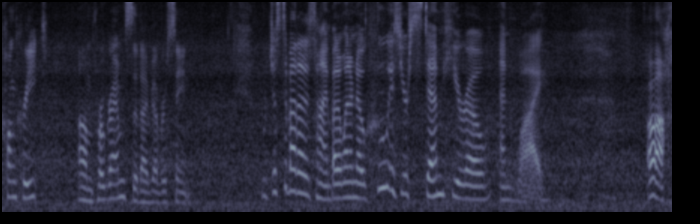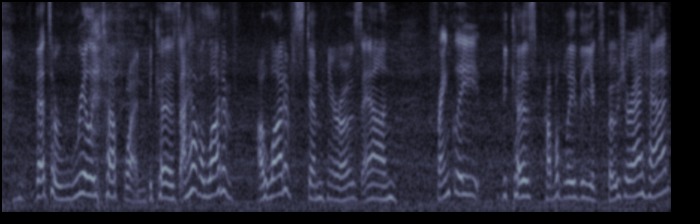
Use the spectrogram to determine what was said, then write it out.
concrete um, programs that I've ever seen. We're just about out of time, but I want to know who is your STEM hero and why? Ah, that's a really tough one because I have a lot of a lot of STEM heroes and frankly, because probably the exposure I had,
